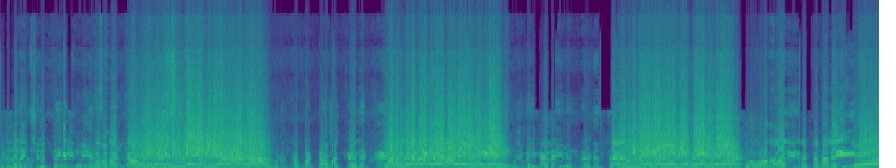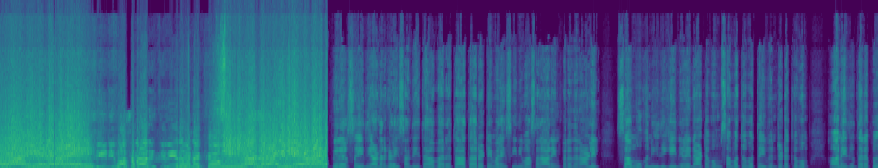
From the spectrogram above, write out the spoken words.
விடுதலை சிறுத்தைகளின் வீர வணக்கம். ஒடுக்கப்பட்ட மக்களுக்கு உரிமைகளை வென்றெடுத்த போராளி ரெட்டமலை. சீனிவாசனாருக்கு வீர வணக்கம். பின்னர் செய்தியாளர்களை சந்தித்த அவர் தாத்தா இரட்டைமலை சீனிவாசனாரின் பிறந்த நாளில் சமூக நீதியை நிலைநாட்டவும் சமத்துவத்தை வென்றெடுக்கவும் அனைத்து தரப்பு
